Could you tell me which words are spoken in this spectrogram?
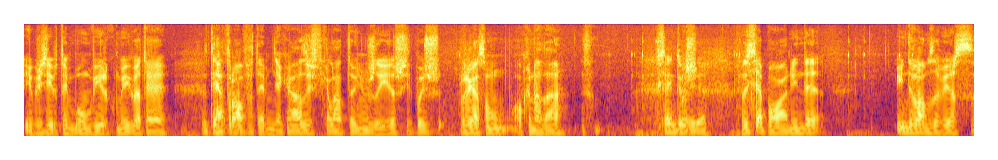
em princípio, têm bom vir comigo até, até à trofa, até a minha casa, e ficar lá tenho uns dias e depois regressam ao Canadá. Sem dúvida. Mas isso é para o ano, ainda, ainda vamos a ver se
